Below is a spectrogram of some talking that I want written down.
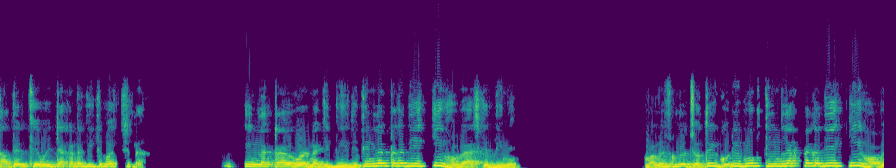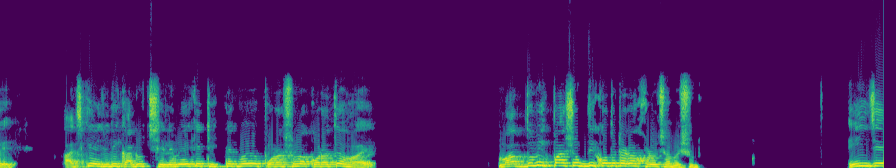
তাদেরকে ওই টাকাটা দিতে পারছে না। তিন লাখ টাকা করে নাকি দিয়ে দিই। তিন লাখ টাকা দিয়ে কি হবে আজকের দিনে? মানুষগুলো যতই গরিব হোক, তিন লাখ টাকা দিয়ে কি হবে? আজকে যদি কারুর ছেলে মেয়েকে ঠিকঠাক ভাবে পড়াশোনা করাতে হয়, মাধ্যমিক পাশ অব্দি কত টাকা খরচ হবে শুধু? এই যে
